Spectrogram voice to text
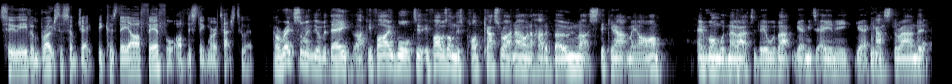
to even broach the subject because they are fearful of the stigma attached to it. I read something the other day. Like if I walked, if I was on this podcast right now and I had a bone like sticking out of my arm, everyone would know how to deal with that. Get me to A and E, get a mm. cast around it.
